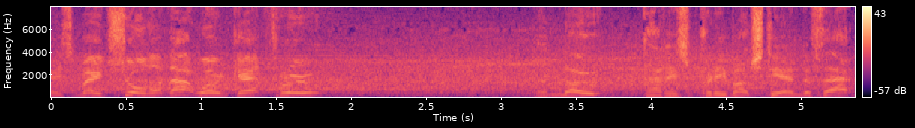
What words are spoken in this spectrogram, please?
He's made sure that that won't get through. And no, that is pretty much the end of that.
